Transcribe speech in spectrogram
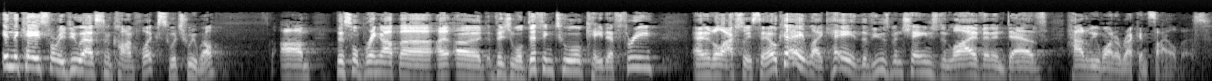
In the case where we do have some conflicts, which we will, um, this will bring up a, a, a visual diffing tool, KDiff3, and it'll actually say, okay, like, hey, the view's been changed in live and in dev. How do we want to reconcile this?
